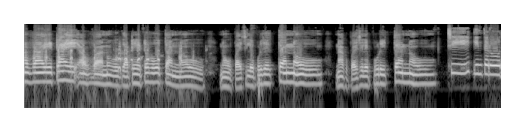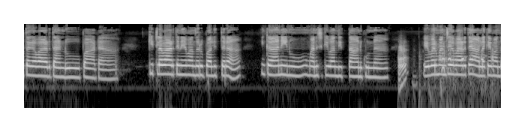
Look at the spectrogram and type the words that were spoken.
అవ్వా ఇటాయి అవ్వా. నువ్వు గట ఎట పోతున్నావు. నువ్వు పైసలు ఎప్పుడు తెస్తున్నావు నాకు పైసలు ఎప్పుడు ఇస్తున్నావు చీ ఇంత రోతగా వాడతాండు పాట. ఇట్లా వాడితేనే వంద రూపాయలు ఇస్తారా ఇంకా నేను మనిషికి వంద ఇస్తా అనుకున్నా. ఎవరు మంచిగా వాడితే వాళ్ళకే వంద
